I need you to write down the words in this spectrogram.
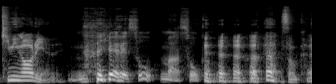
君が悪いんやで。いやいやそうまあそうかも。そうか。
